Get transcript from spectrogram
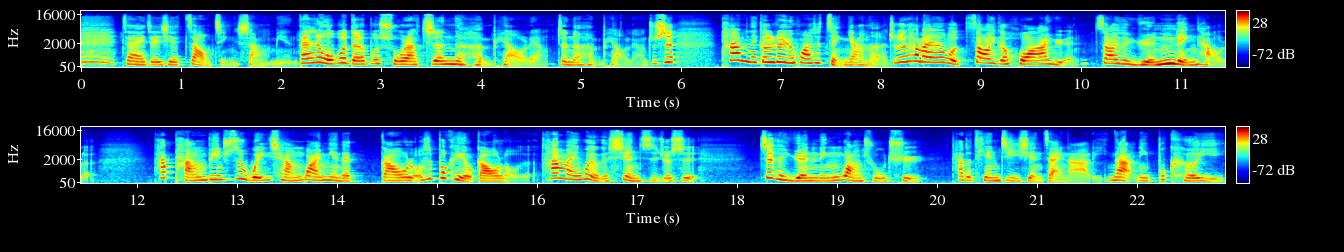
在这些造景上面。但是我不得不说了，真的很漂亮，真的很漂亮。就是他们那个绿化是怎样呢？就是他们如果造一个花园，造一个园林好了，它旁边就是围墙外面的高楼是不可以有高楼的。他们会有个限制，就是这个园林望出去，它的天际线在哪里？那你不可以。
